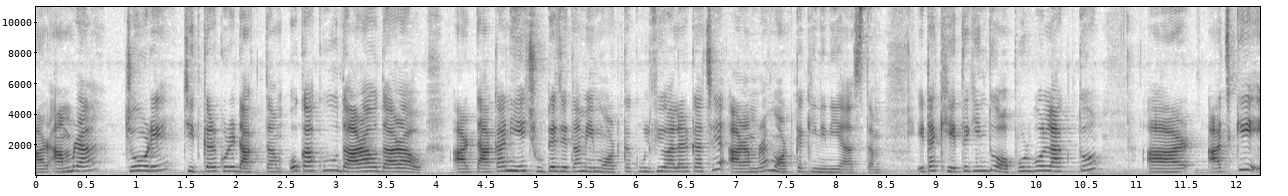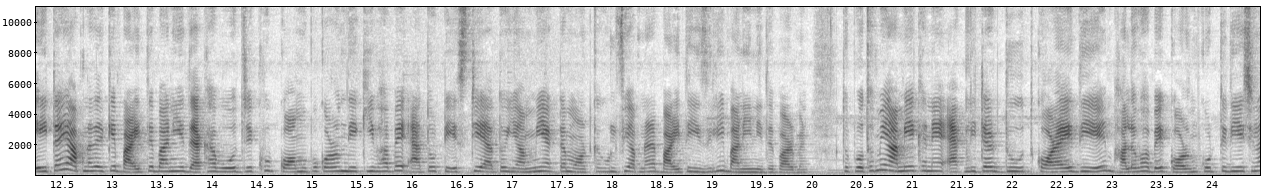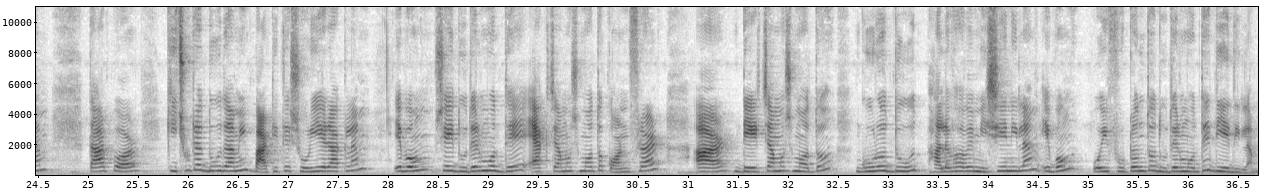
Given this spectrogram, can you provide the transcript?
আর আমরা জোরে চিৎকার করে ডাকতাম, ও কাকু, দাঁড়াও দাঁড়াও। আর টাকা নিয়ে ছুটে যেতাম এই মটকা কুলফিওয়ালার কাছে, আর আমরা মটকা কিনে নিয়ে আসতাম। এটা খেতে কিন্তু অপূর্ব লাগতো। আর আজকে এইটাই আপনাদেরকে বাড়িতে বানিয়ে দেখাবো যে খুব কম উপকরণ দিয়ে কীভাবে এত টেস্টি এত ইয়াম্মি একটা মটকা কুলফি আপনারা বাড়িতে ইজিলি বানিয়ে নিতে পারবেন। তো প্রথমে আমি এখানে এক লিটার দুধ কড়াইয়ে দিয়ে ভালোভাবে গরম করতে দিয়েছিলাম। তারপর কিছুটা দুধ আমি বাটিতে সরিয়ে রাখলাম এবং সেই দুধের মধ্যে এক চামচ মতো কর্নফ্লাওয়ার আর দেড় চামচ মতো গুঁড়ো দুধ ভালোভাবে মিশিয়ে নিলাম এবং ওই ফুটন্ত দুধের মধ্যে দিয়ে দিলাম।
